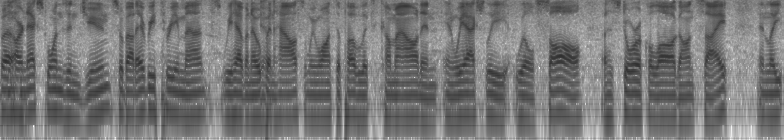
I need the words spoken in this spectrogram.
but our next one's in June. So about every three months, we have an open Yeah. house, and we want the public to come out, and, and we actually will saw a historical log on site and let,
